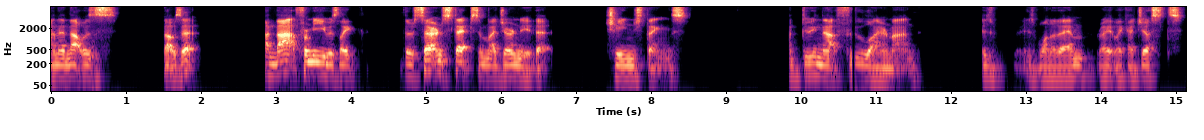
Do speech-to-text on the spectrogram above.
And then that was that was it. And that for me was like there's certain steps in my journey that change things. And doing that full Ironman is is one of them, right? Like I just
